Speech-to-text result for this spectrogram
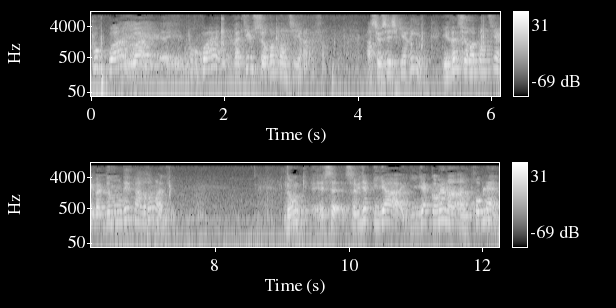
pourquoi, doit, euh, pourquoi va-t-il se repentir à la fin? Parce que c'est ce qui arrive. Il va se repentir, il va demander pardon à Dieu. Donc ça, veut dire qu'il y y a quand même un, problème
